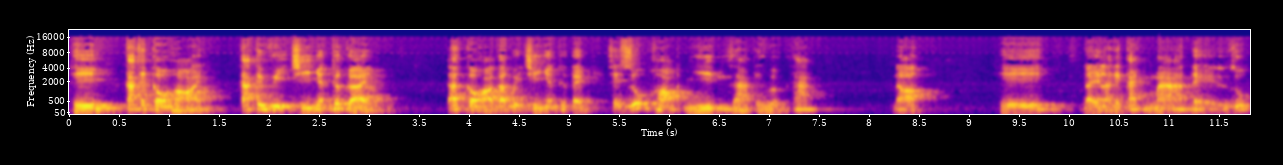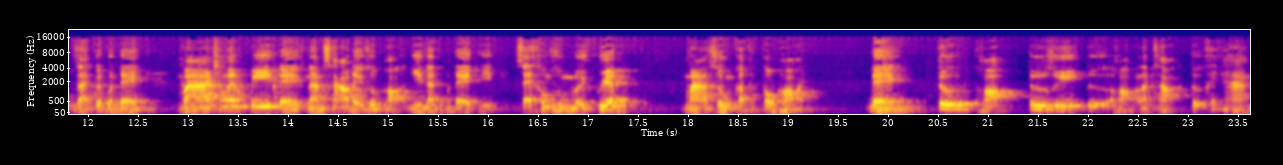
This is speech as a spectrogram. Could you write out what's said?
Thì các cái câu hỏi, các cái vị trí nhận thức đấy các câu hỏi các vị trí nhận thức đấy sẽ giúp họ nhìn ra cái hướng khác. Đó. Thì đấy là cái cách mà để giúp giải quyết vấn đề. Và trong NLP để làm sao để giúp họ nhìn ra cái vấn đề thì sẽ không dùng lời khuyên mà dùng các cái câu hỏi để tự họ tư duy tự họ làm sao tự khách hàng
